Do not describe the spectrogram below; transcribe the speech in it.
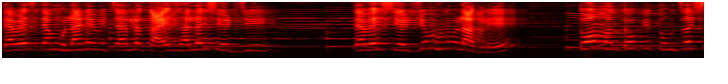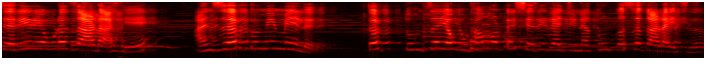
त्यावेळेस त्या मुलाने विचारलं काय झालं शेठजी? त्यावेळेस शेठजी म्हणू लागले तो म्हणतो की तुमचं शरीर एवढं जाड आहे आणि जर तुम्ही मेले तर तुमचं एवढं मोठं शरीर या जिन्यातून कसं काढायचं?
